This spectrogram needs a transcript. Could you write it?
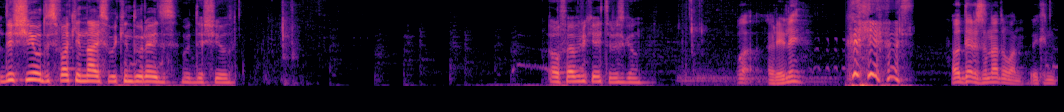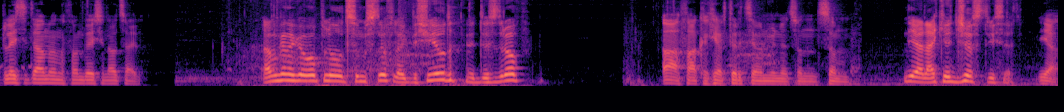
this shield is fucking nice. We can do raids with this shield. Oh, fabricator is gone. What? Really? yes. Oh, there's another one. We can place it down on the foundation outside. I'm gonna go upload some stuff like the shield at this drop. Ah, fuck, I have 37 minutes on some. Yeah, like it just reset. Yeah,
